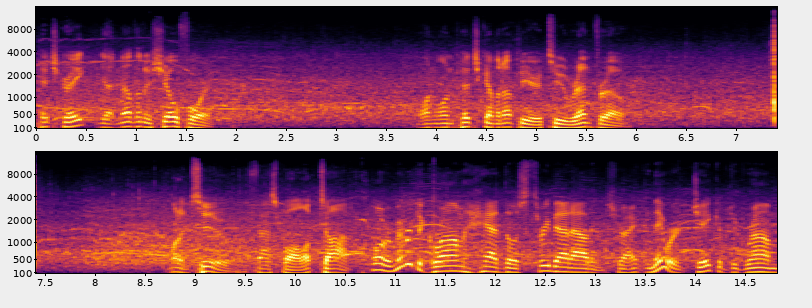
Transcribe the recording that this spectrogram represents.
Pitch great. Got nothing to show for it. 1 1 pitch coming up here to Renfroe. One and two. Fastball up top. Well, remember DeGrom had those three bad outings, right? And they were Jacob DeGrom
